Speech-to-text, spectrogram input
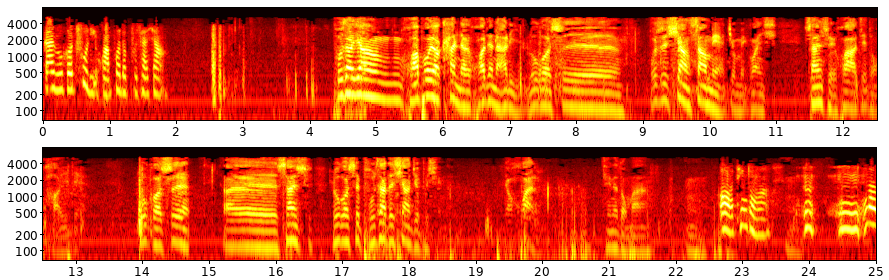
该如何处理划破的菩萨像？菩萨像划破要看的划在哪里，如果是不是像上面就没关系，山水画这种好一点。如果是呃山水，如果是菩萨的像就不行了，要换了，听得懂吗？嗯，哦，听懂了。嗯嗯，那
